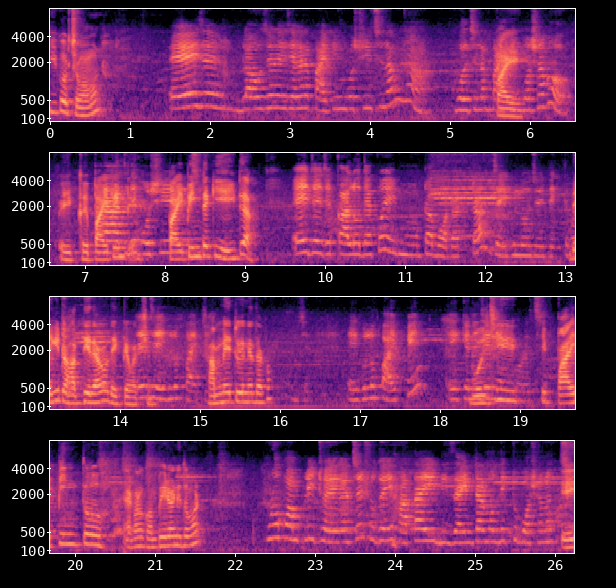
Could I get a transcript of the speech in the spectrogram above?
কি করছ মামুন? এই যে ব্লাউজের এই জায়গাটা পাইপিং বসিয়েছিলাম না বলছিলাম পাইপিং বসাবো? এই পাইপিং বসিয়ে পাইপিংটা কি এইটা? এই যে এই যে কালো দেখো এই মোটা বর্ডারটা যেইগুলো যে দেখতে দেখি একটু হাত দিয়ে দেখো দেখতে পাচ্ছি এই যে না। এইগুলো পাইপিং। সামনে একটু এনে দেখো। এইগুলো পাইপিং এই কেনে বলছি। এই পাইপিং তো এখনও কমপ্লিট হয়নি তোমার? পুরো কমপ্লিট হয়ে গেছে শুধু এই হাতা এই ডিজাইনটার মধ্যে একটু বসানো এই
